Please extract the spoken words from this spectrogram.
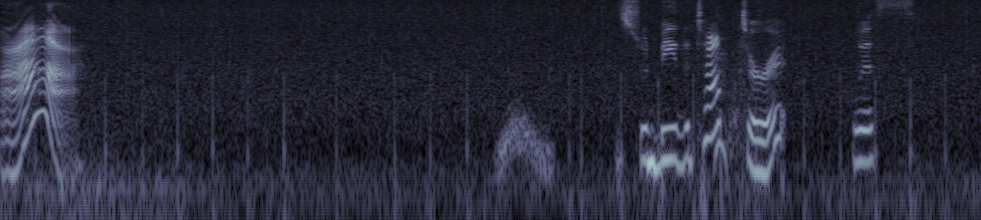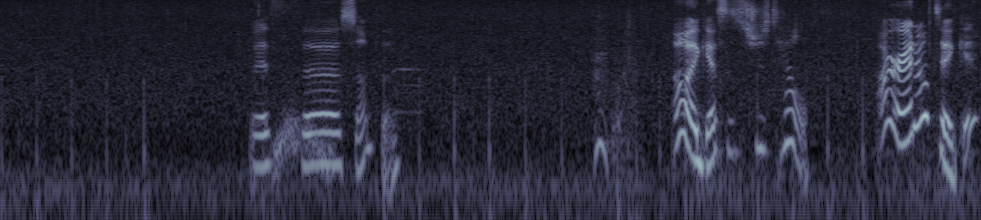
Ah! This would be the top turret with... with, uh, something. Oh, I guess it's just health. Alright, I'll take it.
